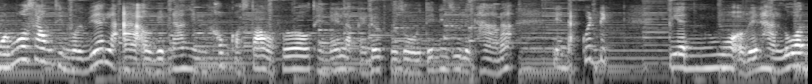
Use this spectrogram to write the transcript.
muốn mua xong thì mới biết là à ở Việt Nam thì mình không có store của Pro. Thế nên là cái đợt vừa rồi tên đi du lịch Hàn á tên đã quyết định Tiên mua ở bên Hàn luôn.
